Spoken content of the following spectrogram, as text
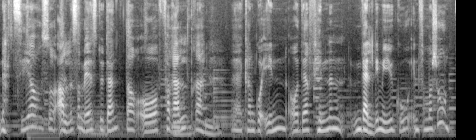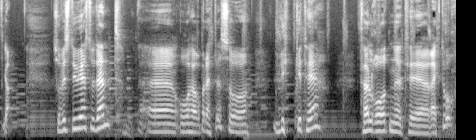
nettsider, så alle som er studenter og foreldre mm, kan gå inn, og der finner en veldig mye god informasjon. Ja, Så hvis du er student og hører på dette, så lykke til. Følg rådene til rektor.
